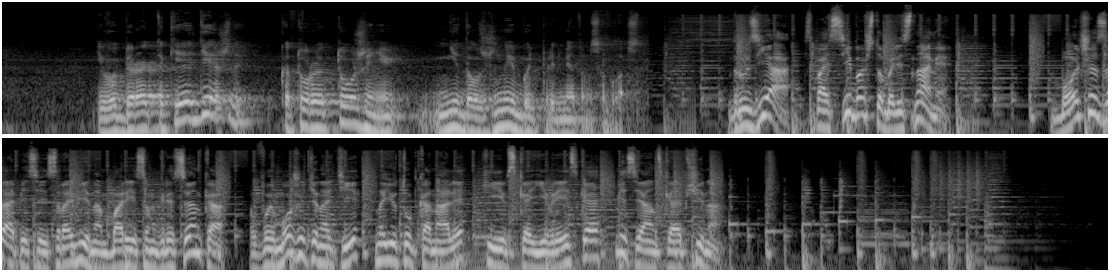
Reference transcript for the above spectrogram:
И выбирать такие одежды, которые тоже не, не должны быть предметом соблазна. Друзья, спасибо, что были с нами. Больше записей с раввином Борисом Гриценко вы можете найти на YouTube-канале «Киевская еврейская мессианская община».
